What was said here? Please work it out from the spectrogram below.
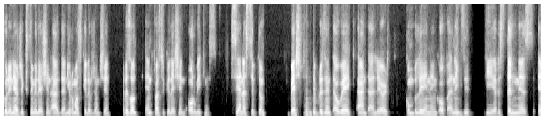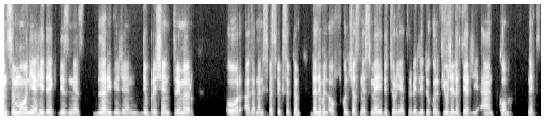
cholinergic stimulation at the neuromuscular junction result in fasciculation or weakness. CNS symptom: patient present awake and alert, complaining of anxiety, restlessness, insomnia, headache, dizziness, blurry vision, depression, tremor, or other non-specific symptom. The level of consciousness may deteriorate rapidly to confusion, lethargy, and coma. Next.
